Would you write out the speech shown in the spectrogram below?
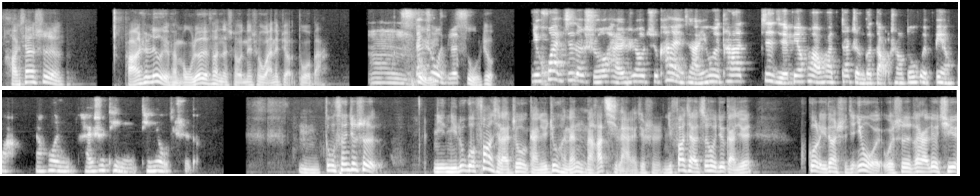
好像是，好像是六月份吧，五六月份的时候，那时候玩的比较多吧。嗯，但是我觉得四五六，你换季的时候还是要去看一下，因为它季节变化的话，它整个岛上都会变化，然后你还是挺挺有趣的。嗯，动森就是你你如果放下来之后，感觉就很难拿起来了，就是你放下来之后就感觉过了一段时间，因为我我是大概六七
